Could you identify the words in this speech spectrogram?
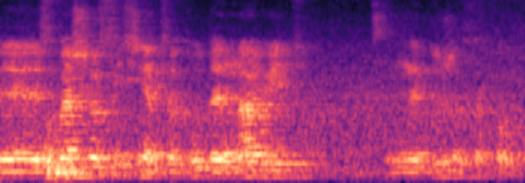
е, з 1 січня це буде навіть не дуже законно.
